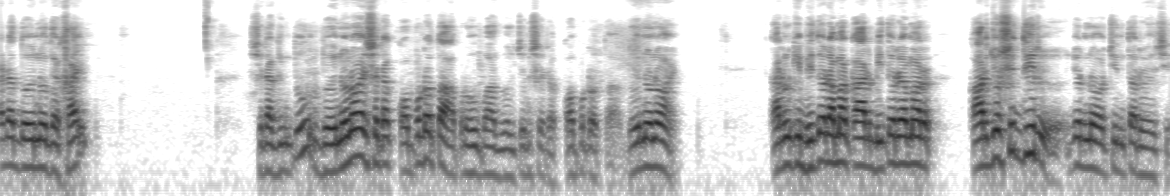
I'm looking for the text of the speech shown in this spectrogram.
একটা দৈন্য দেখাই। সেটা কিন্তু দৈন্য নয়, সেটা কপটতা প্রভুপাত বলছেন সেটা কপটতা, দৈন্য নয়। কারণ কি ভিতরে আমার কার, ভিতরে আমার কার্যসিদ্ধির জন্য চিন্তা রয়েছে।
